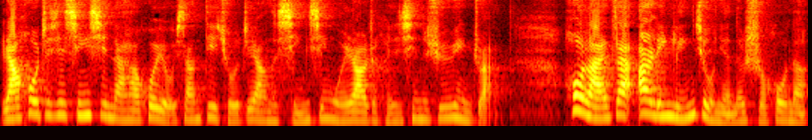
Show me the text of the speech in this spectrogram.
然后这些星系呢，还会有像地球这样的行星围绕着恒星的去运转。后来在二零零九年的时候呢，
